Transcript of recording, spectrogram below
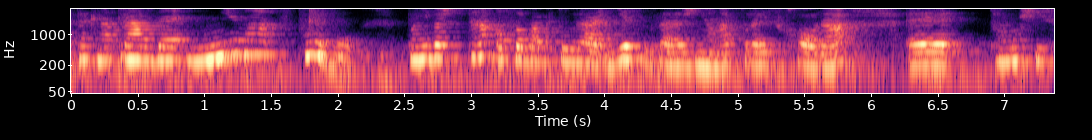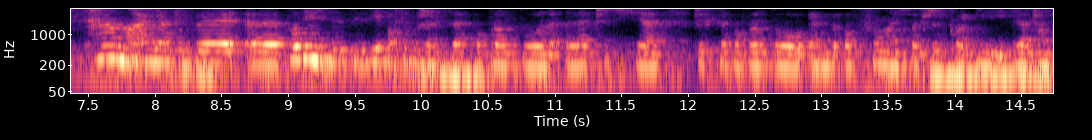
a tak naprawdę nie ma wpływu, ponieważ ta osoba, która jest uzależniona, która jest chora, y, to musi sama jakby y, podjąć decyzję o tym, że chce po prostu le- leczyć się, czy chce po prostu jakby odsunąć to wszystko i zacząć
